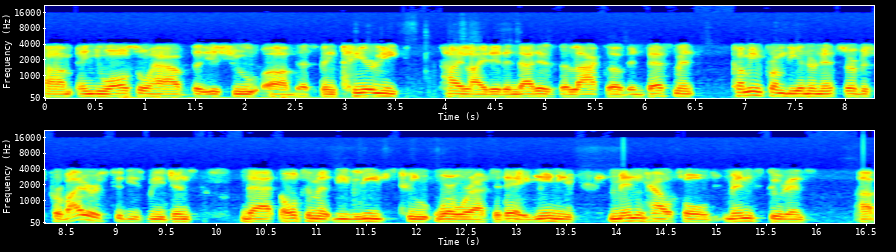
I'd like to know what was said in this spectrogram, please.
Um, and you also have the issue uh, that's been clearly highlighted, and that is the lack of investment coming from the internet service providers to these regions that ultimately leads to where we're at today, meaning many households, many students uh,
